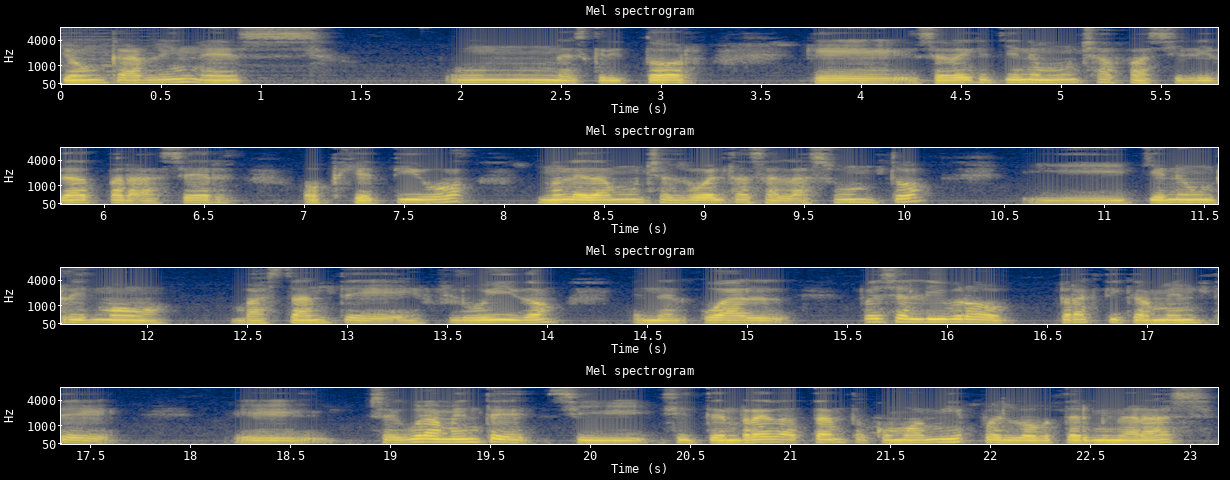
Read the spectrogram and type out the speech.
John Carlin es un escritor que se ve que tiene mucha facilidad para ser objetivo, no le da muchas vueltas al asunto y tiene un ritmo bastante fluido en el cual pues el libro prácticamente eh, seguramente si, si te enreda tanto como a mí pues lo terminarás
